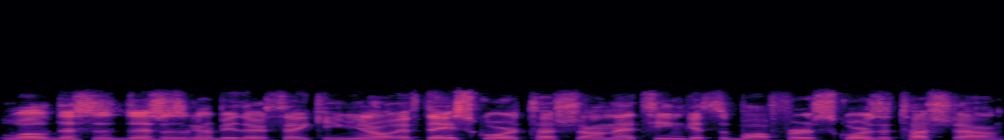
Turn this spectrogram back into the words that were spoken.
well this is this is going to be their thinking you know if they score a touchdown that team gets the ball first scores a touchdown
